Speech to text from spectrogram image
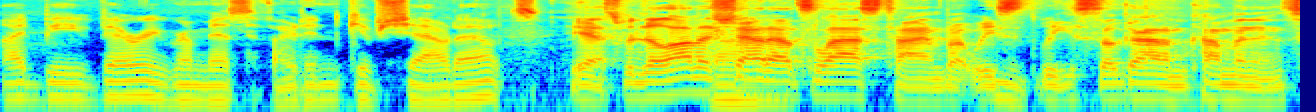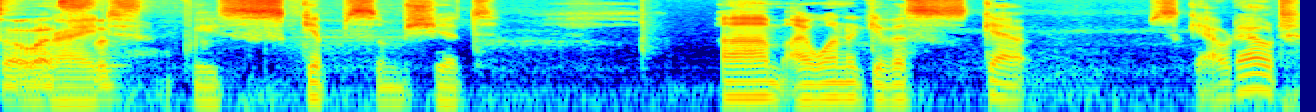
I'd be very remiss if I didn't give shout outs. Yes, we did a lot of shout outs last time, but we we still got them coming and So let's, right. let's We skipped some shit. Um, I want to give a scout scout out.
